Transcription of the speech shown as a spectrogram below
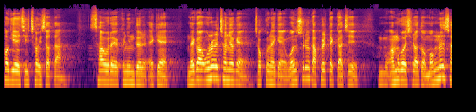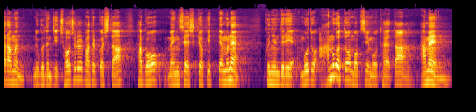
허기에 지쳐 있었다. 사울의 군인들에게 내가 오늘 저녁에 적군에게 원수를 갚을 때까지 아무 것이라도 먹는 사람은 누구든지 저주를 받을 것이다 하고 맹세시켰기 때문에 군인들이 모두 아무것도 먹지 못하였다. 아멘.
